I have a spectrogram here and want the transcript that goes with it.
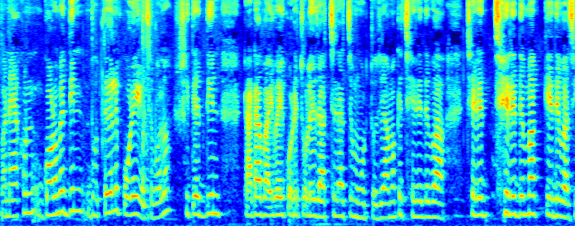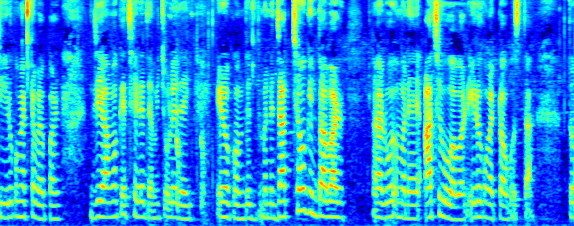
মানে এখন গরমের দিন ধরতে গেলে পড়ে গেছে, বলো? শীতের দিন টাটা, বাই বাই করে চলে যাচ্ছে যাচ্ছে মুহূর্ত, যে আমাকে ছেড়ে দেবা, ছেড়ে ছেড়ে দে মা কেঁদে বাঁচি এরকম একটা ব্যাপার, যে আমাকে ছেড়ে দে, আমি চলে যাই, এরকম, যে মানে যাচ্ছেও কিন্তু আবার মানে আছেও আবার, এরকম একটা অবস্থা। তো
